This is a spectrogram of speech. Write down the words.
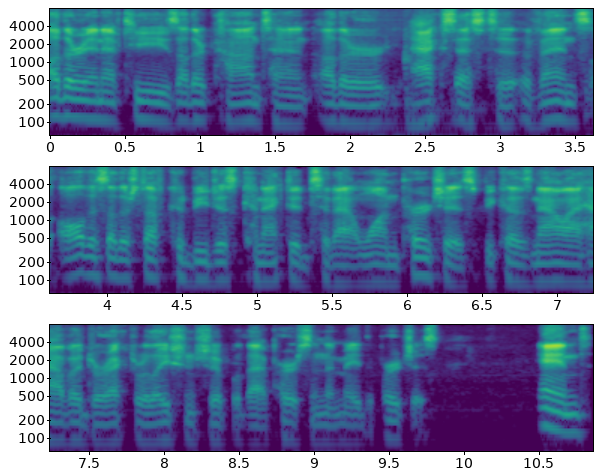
other NFTs, other content, other access to events, all this other stuff could be just connected to that one purchase because now I have a direct relationship with that person that made the purchase. And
